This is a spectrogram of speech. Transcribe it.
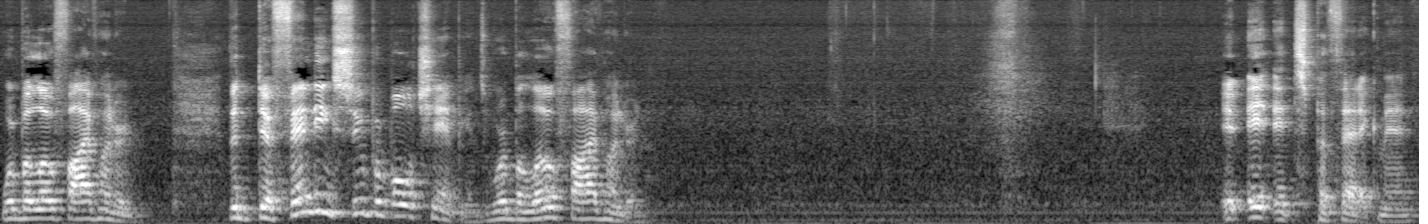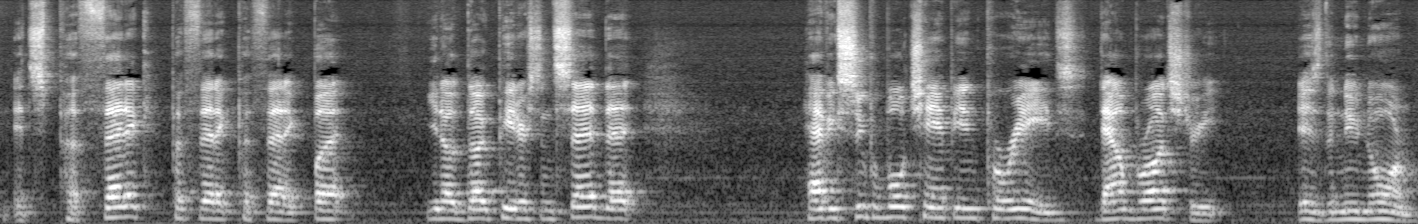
we're below 500. The defending Super Bowl champions, we're below 500. It, it, it's pathetic, man. It's pathetic, pathetic, pathetic. But, you know, Doug Pederson said that having Super Bowl champion parades down Broad Street is the new norm.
